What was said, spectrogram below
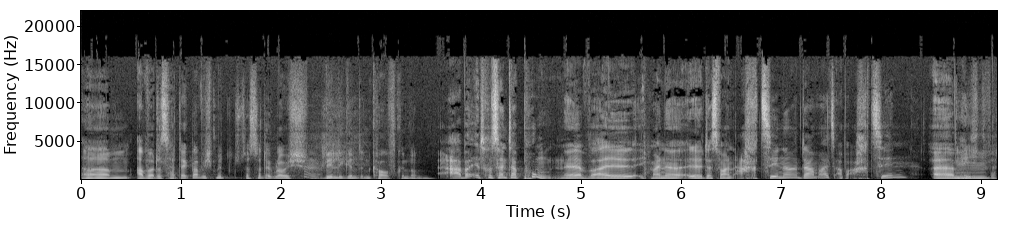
Ähm, aber das hat er, glaube ich, mit, das hat er, glaube ich, billigend in Kauf genommen. Aber interessanter Punkt, ne? Weil ich meine, äh, das waren 18er damals, ab 18. Ähm, Echt? War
